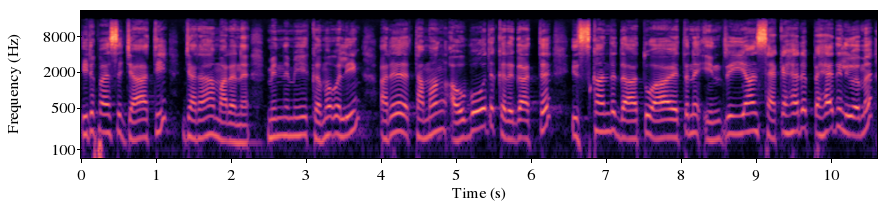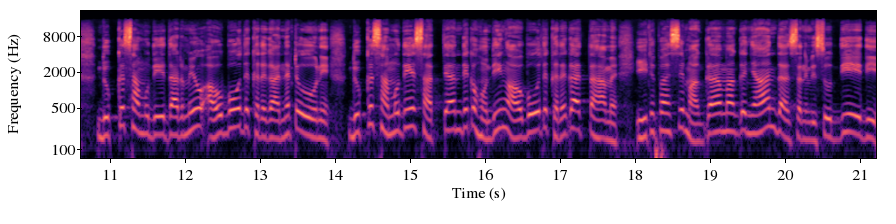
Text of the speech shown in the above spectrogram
ඊට පස්සේ ජාති ජරා මරණ මෙන්න මේ ක්‍රමවලින් අර තමන් අවබෝධ කරගත්ත ස්කන්ධ ධාතු ආයතන ඉන්ද්‍රියයන් සැකහැර පැහැදිලිවම දුක්ඛ සමුදය ධර්මය අවබෝධ කරගන්නට ඕනේ. දුක්ඛ සමුදය සත්‍යයන් දෙක හොඳින් අවබෝධ කරගත්තාම ඊට පස්සේ මග්ගා මග්ග ඥාන දර්ශන විසුද්ධියේදී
